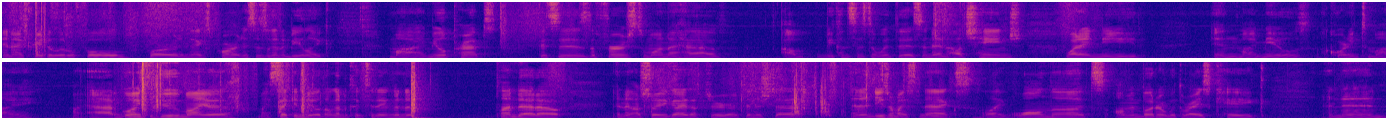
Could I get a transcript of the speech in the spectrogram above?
And I create a little fold for the next part. This is gonna be like my meal preps. This is the first one I have. I'll be consistent with this and then I'll change what I need in my meals according to my my app. I'm going to do my uh my second meal that I'm gonna cook today. I'm gonna plan that out and I'll show you guys after I finish that. And then these are my snacks like walnuts, almond butter with rice cake, and then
